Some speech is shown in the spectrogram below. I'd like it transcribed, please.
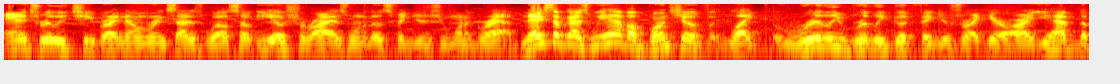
and it's really cheap right now on ringside as well. So Io Shirai is one of those figures you want to grab. Next up, guys, we have a bunch of, like, really, really good figures right here, alright? You have the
